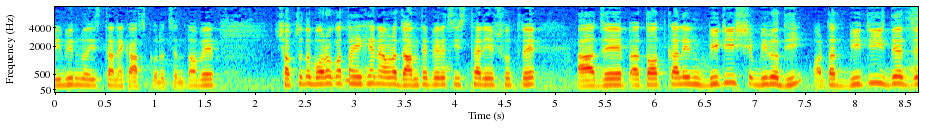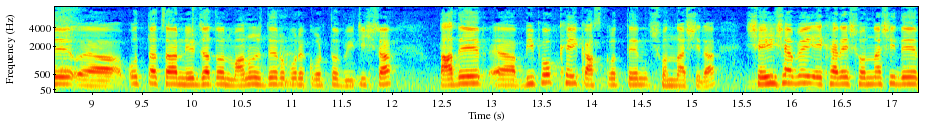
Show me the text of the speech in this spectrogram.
বিভিন্ন স্থানে কাজ করেছেন। তবে সবচেয়ে বড় কথা এখানে আমরা জানতে পেরেছি স্থানীয় সূত্রে যে, তৎকালীন ব্রিটিশ বিরোধী, অর্থাৎ ব্রিটিশদের যে অত্যাচার, নির্যাতন, মানুষদের উপরে করত ব্রিটিশরা, তাদের বিপক্ষেই কাজ করতেন সন্ন্যাসীরা। সেই হিসাবে এখানে সন্ন্যাসীদের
